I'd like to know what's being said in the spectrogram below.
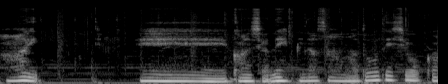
はい。えー、感謝ね。皆さんはどうでしょうか？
